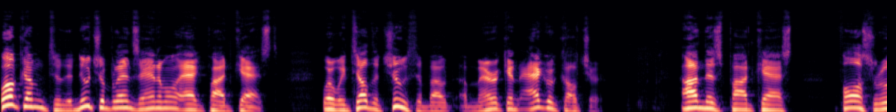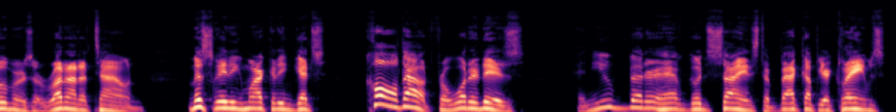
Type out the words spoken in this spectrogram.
Welcome to the NutriBlends Animal Ag Podcast, where we tell the truth about American agriculture. On this podcast, false rumors are run out of town, misleading marketing gets called out for what it is, and you better have good science to back up your claims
